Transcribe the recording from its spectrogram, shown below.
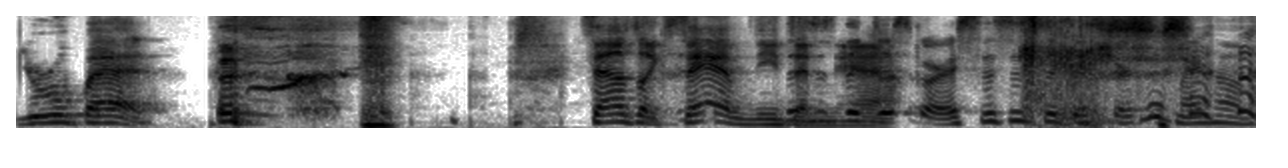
you're all bad. Sounds like Sam needs this a is the discourse. This is the discourse of my home.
